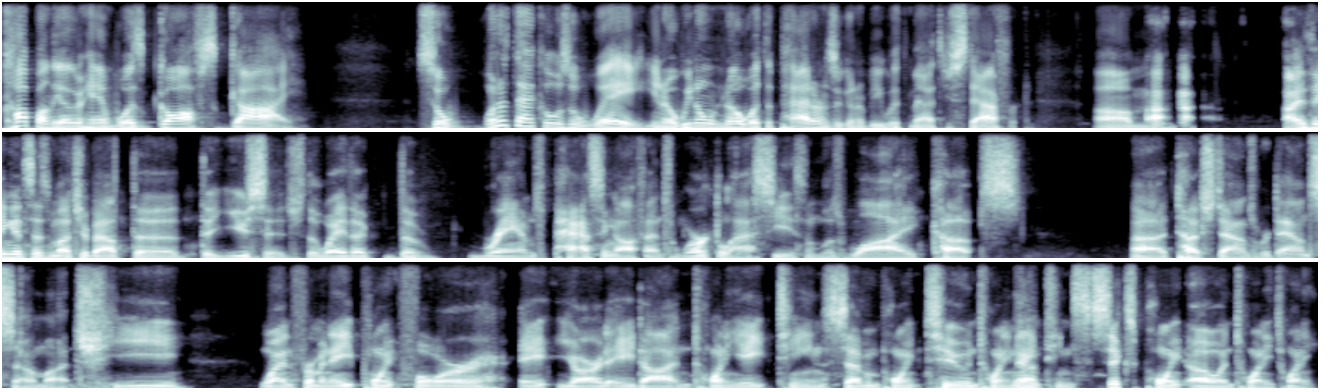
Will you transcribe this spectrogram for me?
Kupp, on the other hand, was Goff's guy. So what if that goes away? You know, we don't know what the patterns are going to be with Matthew Stafford. Um, I, I, think it's as much about the the usage, the way the the Rams passing offense worked last season was why Kupp's uh, touchdowns were down so much. He went from an 8.4 eight yard A dot in 2018, 7.2 in 2019, 6.0 in 2020.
